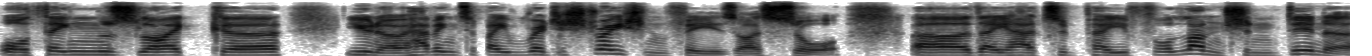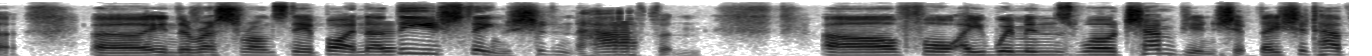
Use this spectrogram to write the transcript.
Or things like, uh, you know, having to pay registration fees, I saw. Uh, they had to pay for lunch and dinner uh, in the restaurants nearby. Now, these things shouldn't happen. Uh, for a women's world championship, they should have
